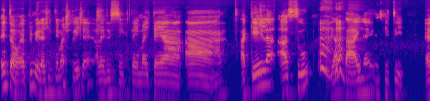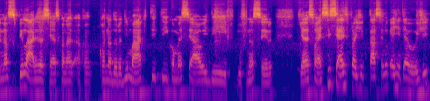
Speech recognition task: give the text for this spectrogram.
Então, é, primeiro, a gente tem mais três, né? Além dos cinco, tem, mas tem a, a a Keila, a Su e a Thay, né? A gente é nossos pilares, assim, as, a coordenadora de marketing, de comercial e de, do financeiro, que elas são essenciais para a gente estar tá sendo o que a gente é hoje,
